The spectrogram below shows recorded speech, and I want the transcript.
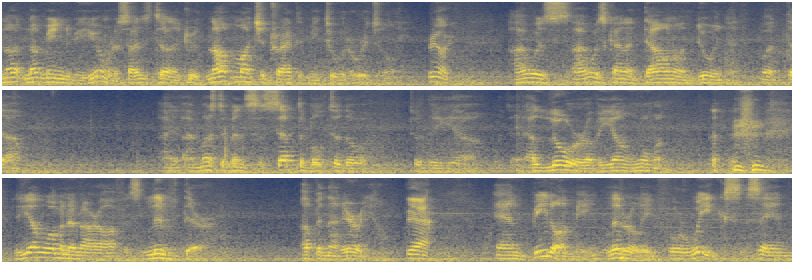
not, not meaning to be humorous, I just tell you the truth, not much attracted me to it originally. Really? I was, I was kind of down on doing it, but, uh, I, I must have been susceptible to the, to the, uh, allure of a young woman. The young woman in our office lived there, up in that area, Yeah. and beat on me, literally, for weeks, saying,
